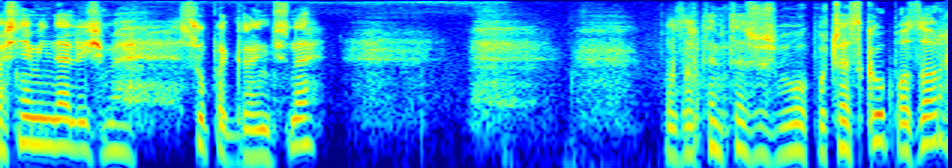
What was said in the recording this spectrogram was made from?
Właśnie minęliśmy słupek graniczny. Poza tym też już było po czesku, pozor.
